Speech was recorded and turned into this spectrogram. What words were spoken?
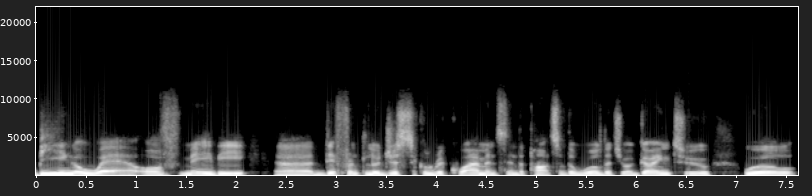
being aware of maybe uh, different logistical requirements in the parts of the world that you are going to will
